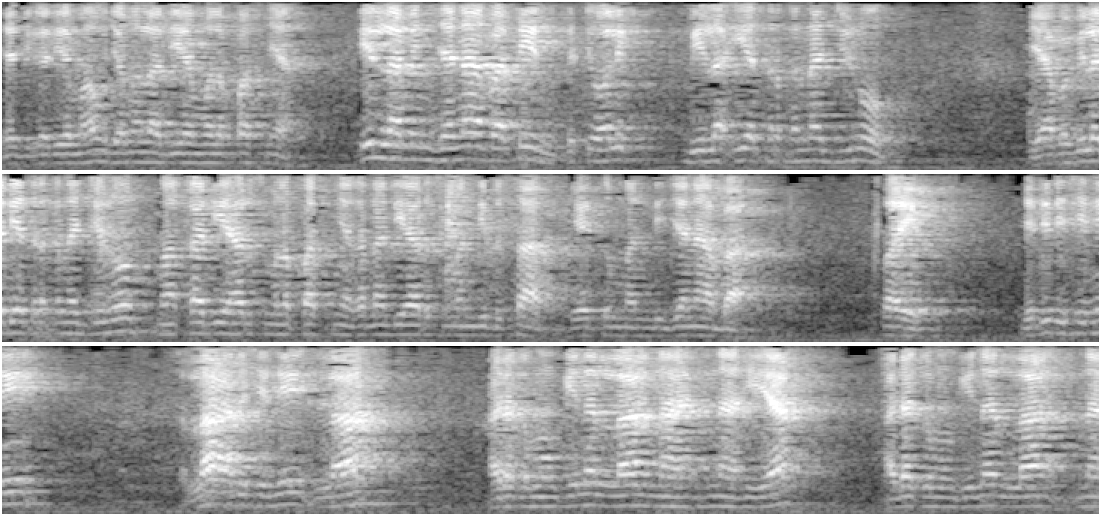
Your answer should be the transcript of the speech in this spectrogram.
Ya jika dia mau janganlah dia melepasnya. Illa min janabatin kecuali bila ia terkena junub. Ya apabila dia terkena junub maka dia harus melepasnya karena dia harus mandi besar yaitu mandi janabah. Baik. Jadi di sini la di sini la ada kemungkinan la nah, nahiyah, ada kemungkinan la na,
